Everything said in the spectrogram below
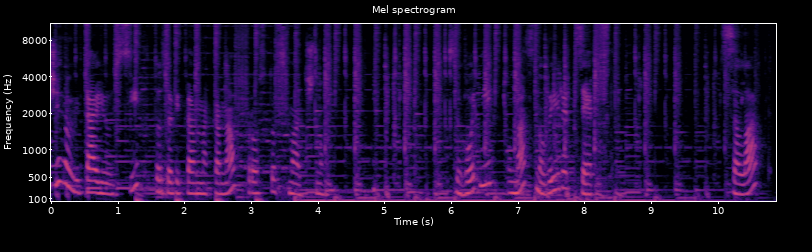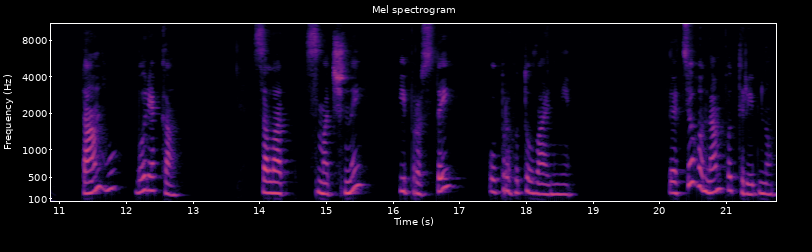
Щиро вітаю усіх, хто завітав на канал Просто Смачно. Сьогодні у нас новий рецепт. Салат танго буряка. Салат смачний і простий у приготуванні. Для цього нам потрібно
